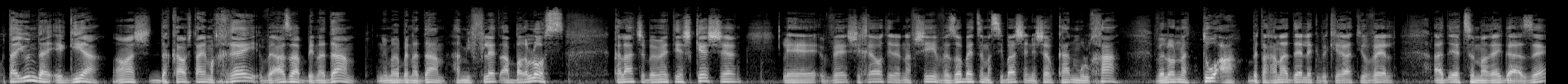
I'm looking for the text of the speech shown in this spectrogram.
אותה יונדאי הגיעה ממש דקה או שתיים אחרי, ואז הבן אדם, אני אומר בן אדם, המפלט, הברלוס, קלט שבאמת יש קשר, אה, ושחרר אותי לנפשי, וזו בעצם הסיבה שאני יושב כאן מולך, ולא נטוע בתחנת דלק בקריית יובל עד עצם הרגע הזה.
